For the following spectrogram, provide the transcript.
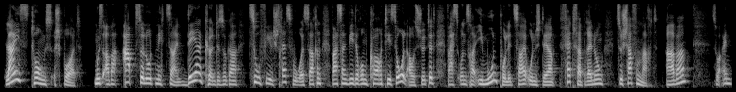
Leistungssport muss aber absolut nicht sein. Der könnte sogar zu viel Stress verursachen, was dann wiederum Cortisol ausschüttet, was unserer Immunpolizei und der Fettverbrennung zu schaffen macht. Aber so ein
